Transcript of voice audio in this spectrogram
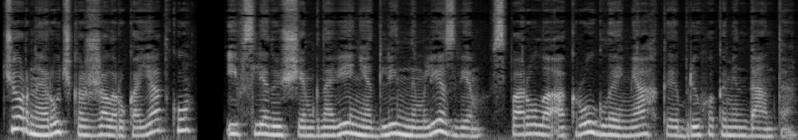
Черная ручка сжала рукоятку, и в следующее мгновение длинным лезвием вспорола округлое мягкое брюхо коменданта.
